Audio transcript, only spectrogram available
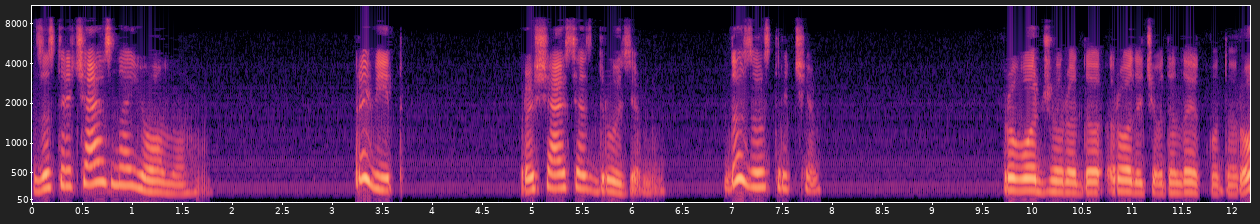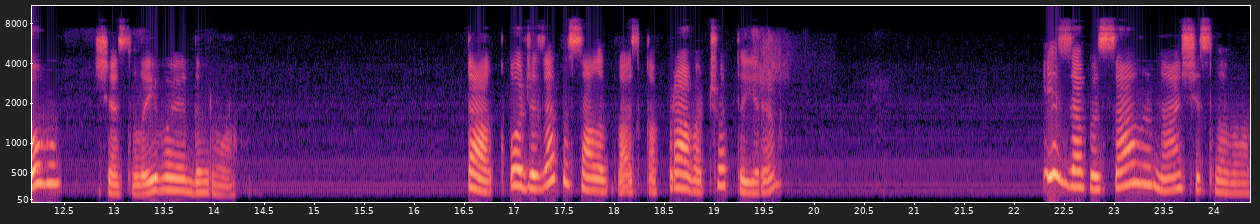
Зустрічаю знайомого. Привіт. Прощаюся з друзями. До зустрічі. Проводжу родичів далеку дорогу щасливої дороги. Так, отже, записали, будь ласка, вправо 4. І записали наші слова.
